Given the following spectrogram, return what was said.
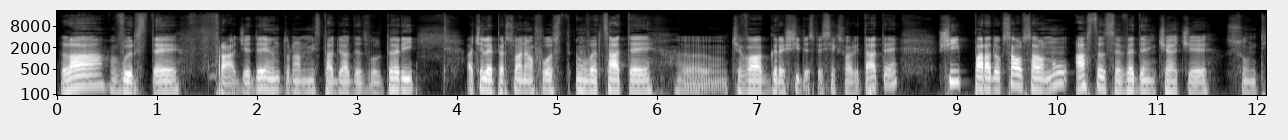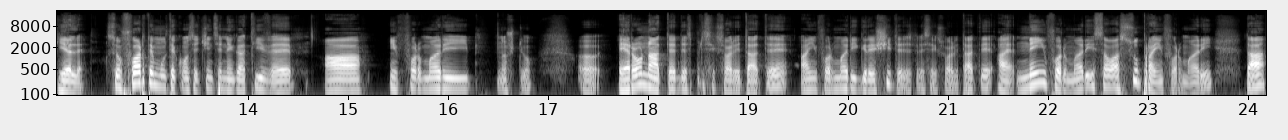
la vârste fragede, într-un anumit stadiu al dezvoltării. Acele persoane au fost învățate uh, ceva greșit despre sexualitate și, paradoxal sau nu, astăzi se vede în ceea ce sunt ele. Sunt foarte multe consecințe negative a informării, nu știu, uh, eronate despre sexualitate, a informării greșite despre sexualitate, a neinformării sau a suprainformării, da?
